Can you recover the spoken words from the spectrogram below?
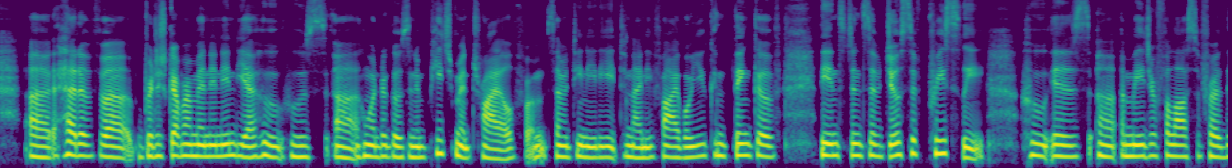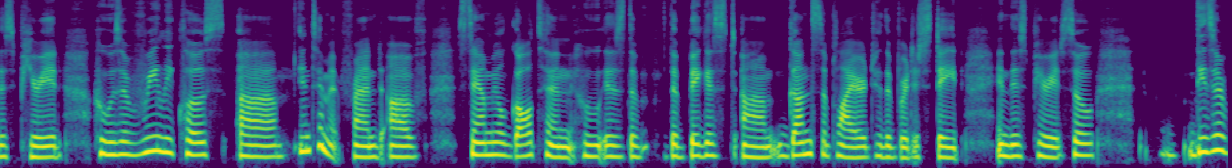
uh, head of uh, British government in India, who who's uh, who undergoes an impeachment trial from 1788 to 95. Or you can think of the instance of Joseph Priestley, who is uh, a major philosopher of this period, who was a really close, intimate friend of Samuel Galton, who is the the biggest um, gun supplier to the British state in this period. So these are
